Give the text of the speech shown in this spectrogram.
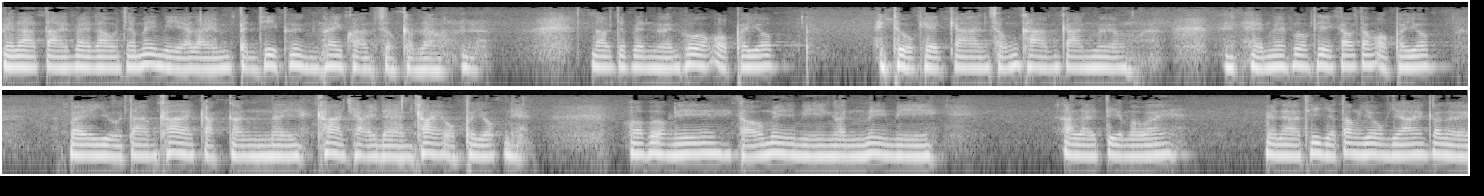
เวลาตายไปเราจะไม่มีอะไรเป็นที่พึ่งให้ความสุขกับเรา เราจะเป็นเหมือนพวกอบพยพถูกเหตุการณ์สงครามการเมือง เห็นไหมพวกที่เขาต้องอบพยพไปอยู่ตามค่ายกักกันในค่ายชายแดนค่ายอบพยพเนี่ย เพราะพวกนี้เขาไม่มีเงินไม่มี อะไรเตรียมเอาไว้ เวลาที่จะต้องโยกย้ายก็เลย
